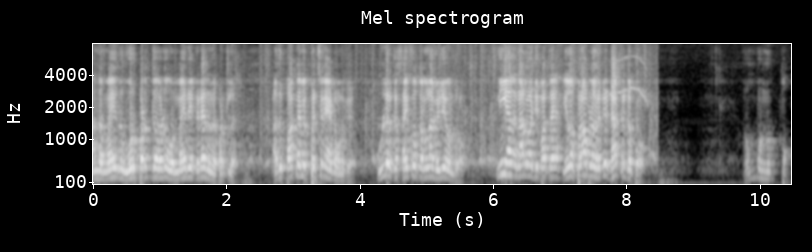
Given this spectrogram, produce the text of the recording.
அந்த மயிர் ஒரு படத்தை விட ஒரு மயிரே கிடையாது அந்த படத்தில். அது பார்த்தாவே பிரச்சனை ஆகிடும் உனக்கு. உள்ளே இருக்க சைக்கோத்தனம்லாம் வெளியே வந்துடும் நீ அதை நாலு வாட்டி பார்த்த ஏதோ ப்ராப்ளம் இருக்குது டாக்டர்கிட்ட போ. ரொம்ப நுட்பம்.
